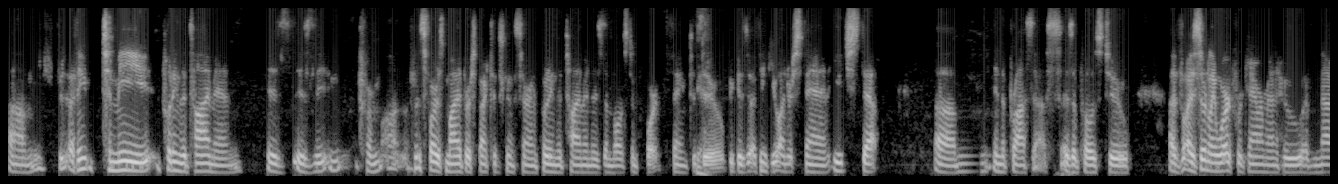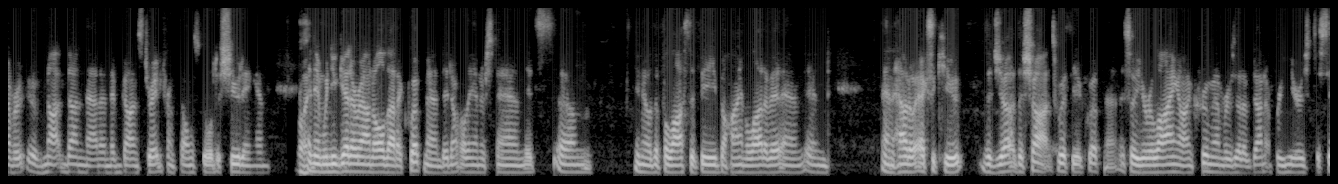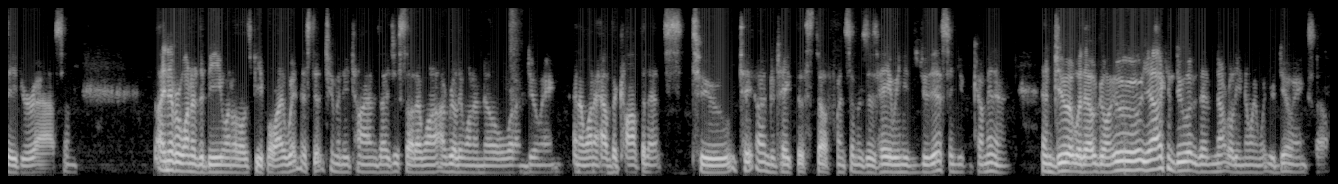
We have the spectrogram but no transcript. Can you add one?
um, I think to me, putting the time in is is the from as far as my perspective is concerned, putting the time in is the most important thing to yeah. do because I think you understand each step um, in the process as opposed to I've I certainly worked for cameramen who have never have not done that and they've gone straight from film school to shooting and right. and then when you get around all that equipment they don't really understand it's um, you know the philosophy behind a lot of it and and and how to execute the jo- the shots with the equipment and so you're relying on crew members that have done it for years to save your ass and I never wanted to be one of those people. I witnessed it too many times. I just thought I want, I really want to know what I'm doing, and I want to have the confidence to undertake this stuff. When someone says, "Hey, we need to do this," and you can come in and, and do it without going, "Oh, yeah, I can do it," then not really knowing what you're doing. So,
